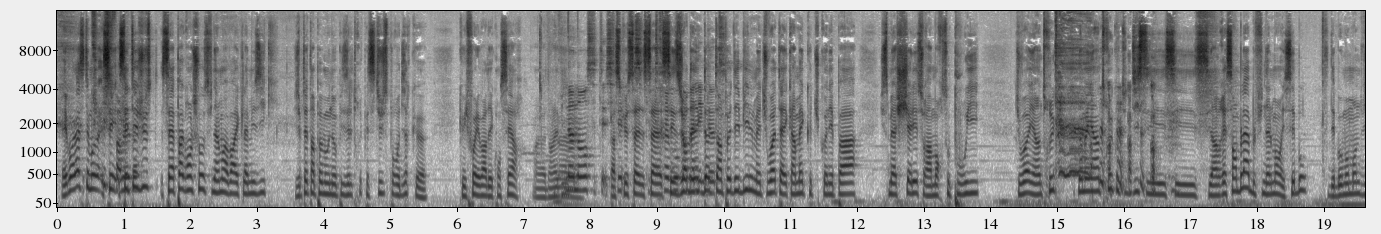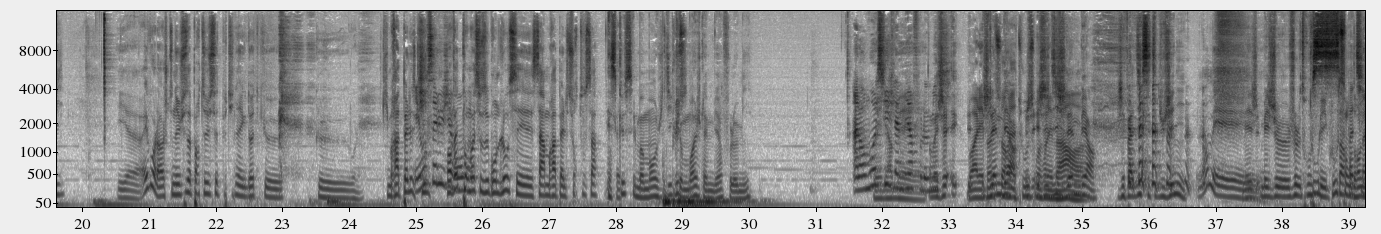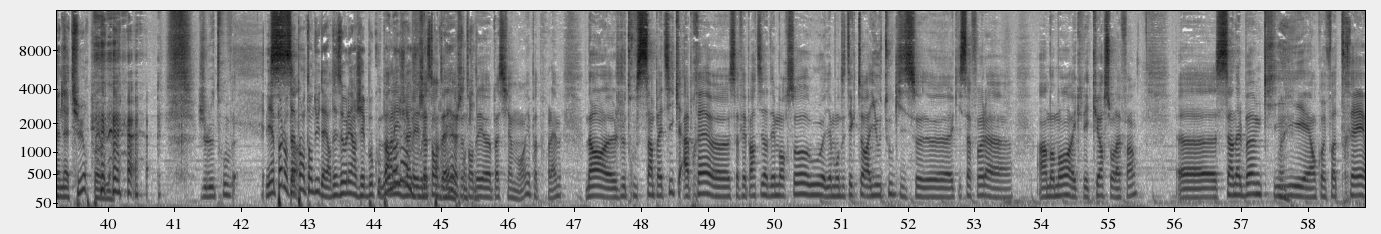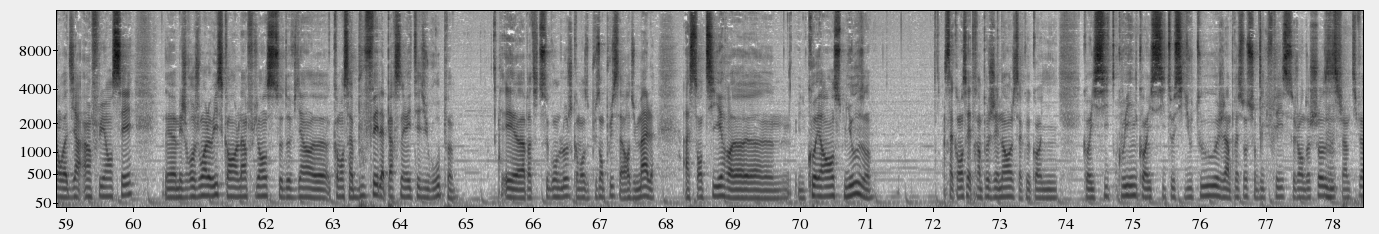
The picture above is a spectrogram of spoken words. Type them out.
Et voilà, c'était Je c'était juste. Ça n'a pas grand chose finalement à voir avec la musique. J'ai peut-être un peu monopolisé le truc, mais c'était juste pour vous dire que qu'il faut aller voir des concerts euh, dans la vie. Non, non, c'était. Parce que ça, ça- c'est ce genre d'anecdote anecdote. un peu débile, mais tu vois, t'es avec un mec que tu connais pas, il se met à chialer sur un morceau pourri. Tu vois, il y a un truc. Non, mais il y a un truc où tu te dis, c'est- c'est c'est invraisemblable finalement, et c'est beau. C'est des beaux moments de vie. Et, euh, et voilà, je tenais juste à partager cette petite anecdote que. Que voilà. Qui me rappelle. Et qui- on salue en fait, Jérôme. pour moi, ce second lot, c'est ça me rappelle surtout ça. en Est-ce fait. que c'est le moment où je dis Plus- que moi je l'aime bien, Follow Me? Alors moi Mais aussi non, je l'aime mais- bien Follow Me. mais j'ai- Bon, allez, je l'aime bien. à tous, J'ai dit je l'aime bien. J'ai pas dit que c'était du génie. Non, mais. Mais je, mais je, je le trouve Tous les coups sont dans la nature, Paul. Je le trouve. Eh bien, Paul, on t'a Ça- pas entendu d'ailleurs. Désolé, hein, j'ai beaucoup Non, parlé. non, mais j'attendais, tranquille. j'attendais euh, patiemment, y a pas de problème. Non, euh, je le trouve sympathique. Après, euh, ça fait partie des morceaux où il y a mon détecteur à YouTube qui se, euh, qui s'affole à, à un moment avec les chœurs sur la fin. Euh, c'est un album qui est encore une fois très, on va dire, influencé. Euh, mais je rejoins Loïs quand l'influence devient, euh, commence à bouffer la personnalité du groupe. Et euh, à partir de Seconde Loge, je commence de plus en plus à avoir du mal à sentir euh, une cohérence Muse. Ça commence à être un peu gênant, c'est-à-dire que quand il, quand il cite Queen, quand il cite aussi U2, j'ai l'impression sur Big Freeze, ce genre de choses, Mm. je suis un petit peu...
